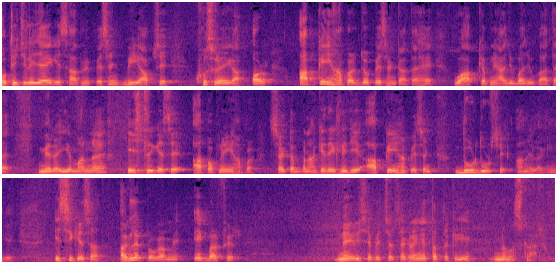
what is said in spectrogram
होती चली जाएगी। साथ में पेशेंट भी आपसे खुश रहेगा। और आपके यहाँ पर जो पेशेंट आता है, वो आपके अपने आजू बाजू का आता है। मेरा ये मानना है, इस तरीके से आप अपने यहाँ पर सेटअप बना के देख लीजिए, आपके यहाँ पेशेंट दूर दूर से आने लगेंगे। इसी के साथ अगले प्रोग्राम में एक बार फिर नए विषय पर चर्चा करेंगे, तब तक के लिए नमस्कार।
